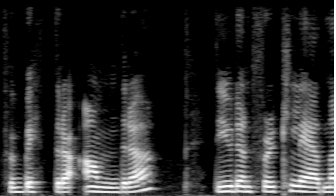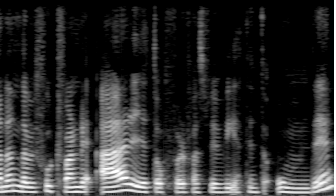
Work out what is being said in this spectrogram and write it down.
förbättra andra. Det är ju den förklädnaden där vi fortfarande är i ett offer fast vi vet inte om det.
